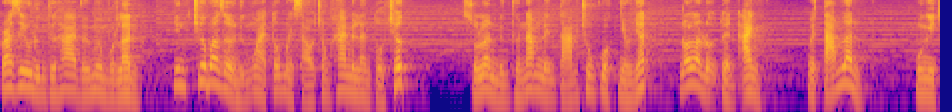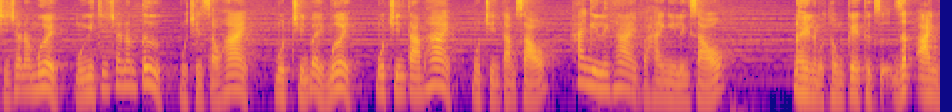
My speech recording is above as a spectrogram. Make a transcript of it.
Brazil đứng thứ hai với 11 lần nhưng chưa bao giờ đứng ngoài top 16 trong 20 lần tổ chức. Số lần đứng thứ 5 đến 8 chung cuộc nhiều nhất đó là đội tuyển Anh với 8 lần 1950, 1954, 1962, 1970, 1982, 1986, 2002 và 2006. Đây là một thống kê thực sự rất Anh.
